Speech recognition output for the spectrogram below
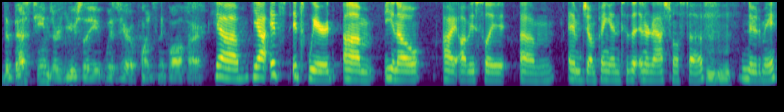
the best teams are usually with zero points in the qualifier. Yeah, yeah, it's it's weird. Um, you know, I obviously um am jumping into the international stuff, Mm-hmm. new to me,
